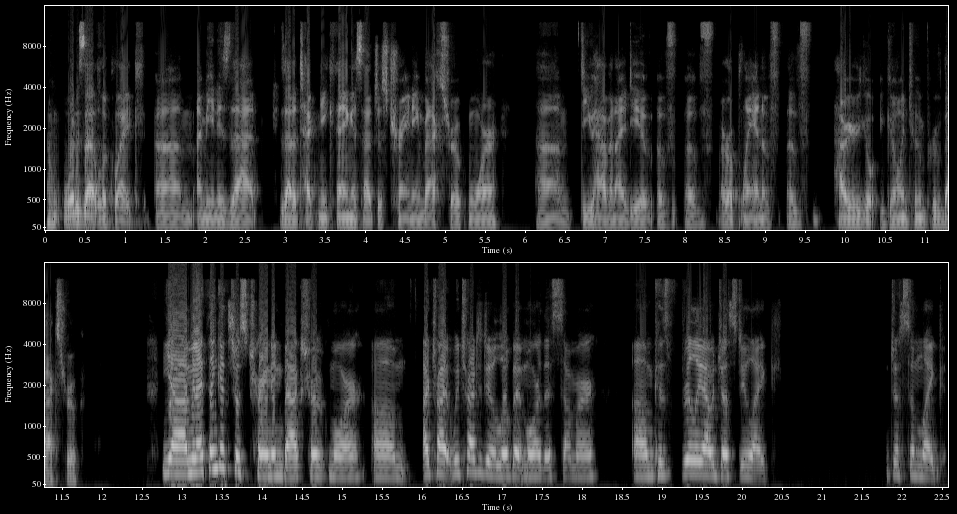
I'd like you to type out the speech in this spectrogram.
What does that look like? Um, I mean, is that is that a technique thing? Is that just training backstroke more? Um, do you have an idea of, of, of or a plan of of how you're go- going to improve backstroke? Yeah, I mean, I think it's just training backstroke more. Um, I try we tried to do a little bit more this summer because um, really I would just do like just some like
